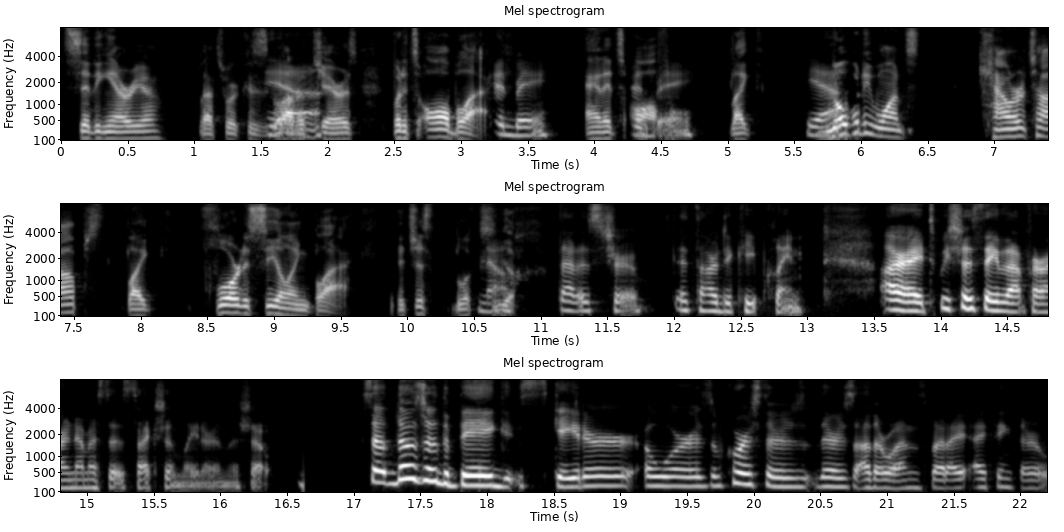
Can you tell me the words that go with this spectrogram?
sitting area. That's where because a lot of chairs, but it's all black, could be. and it's Could awful. be. Like Yeah. nobody wants countertops like floor to ceiling black. It just looks No. ugh. That is true. It's hard to keep clean. All right, we should save that for our nemesis section later in the show. So those are the big skater awards. Of course, there's there's other ones, but I, I think they're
